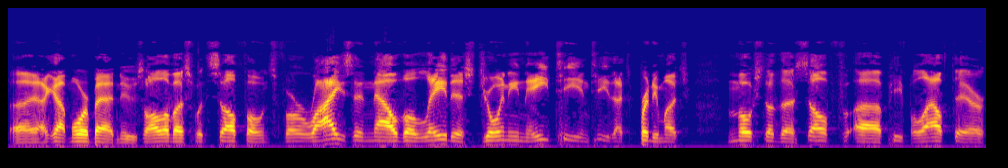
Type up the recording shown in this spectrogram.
Uh, I got more bad news. All of us with cell phones. Verizon now the latest, joining AT and T. That's pretty much most of the cell uh, people out there.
